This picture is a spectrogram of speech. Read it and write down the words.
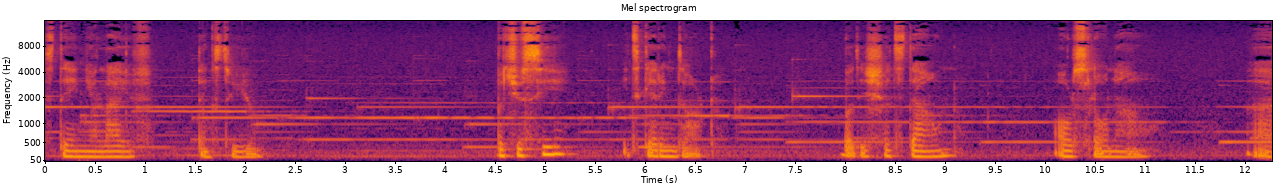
Stay in your life thanks to you. But you see, it's getting dark. Body shuts down. All slow now. I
